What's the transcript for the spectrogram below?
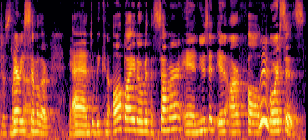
just very like similar. Yeah. And we can all buy it over the summer and use it in our fall Woo. courses.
